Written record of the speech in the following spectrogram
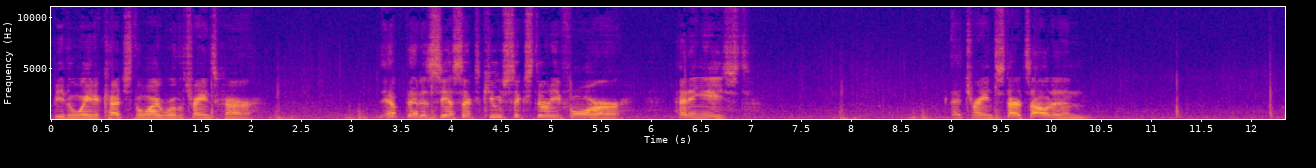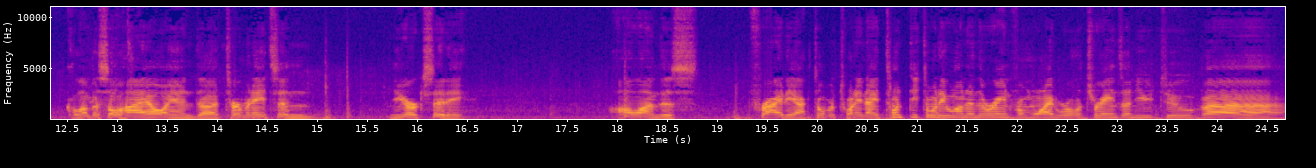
be the way to catch the Wide World of Trains car. Yep, that is CSX Q634 heading east. That train starts out in Columbus, Ohio, and uh, terminates in New York City. All on this Friday, October 29, 2021 in the rain from Wide World of Trains on YouTube. Uh,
